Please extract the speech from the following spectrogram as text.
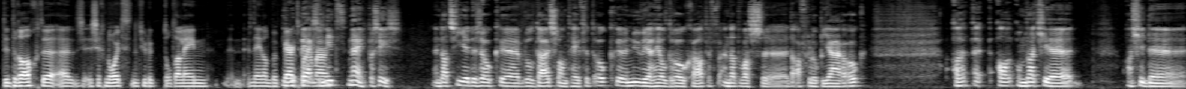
de droogte uh, zich nooit natuurlijk tot alleen Nederland beperkt? beperkt maar... niet, nee, precies. En dat zie je dus ook, ik bedoel, Duitsland heeft het ook nu weer heel droog gehad. En dat was de afgelopen jaren ook. Al, al, omdat je, als je de,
